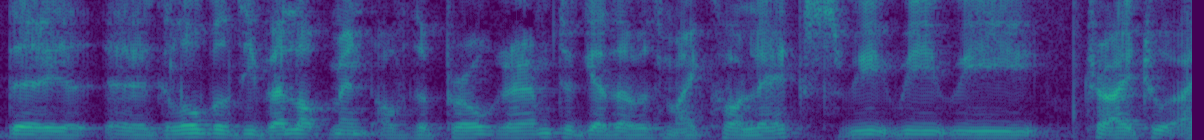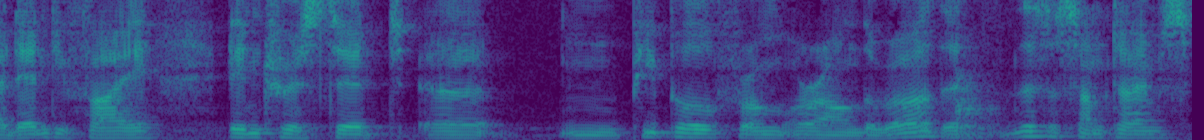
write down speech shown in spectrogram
the uh, global development of the program together with my colleagues. We, we, we try to identify interested uh, mm, people from around the world. This is sometimes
